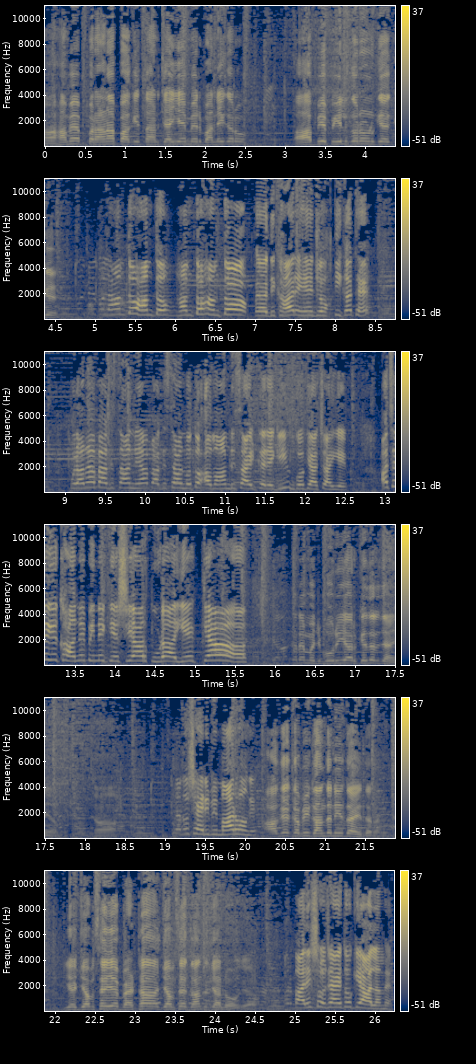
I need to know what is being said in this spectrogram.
हाँ हमें पुराना पाकिस्तान चाहिए मेहरबानी करो। आप भी अपील करो उनके आगे। हम तो हम तो हम तो हम तो दिखा रहे हैं जो हकीकत है। पुराना पाकिस्तान नया पाकिस्तान वो तो आवाम डिसाइड करेगी उनको क्या चाहिए। अच्छा ये खाने पीने की अशिया और कूड़ा ये क्या क्या करें मजबूरी है और किधर जाए हम? हाँ। तो शहरी बीमार होंगे। आगे कभी गंद नहीं था इधर। ये जब से ये बैठा जब से गंद चालू हो गया। और बारिश हो जाए तो क्या आलम है?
